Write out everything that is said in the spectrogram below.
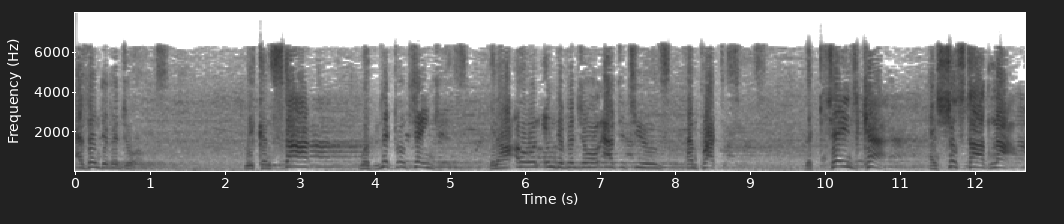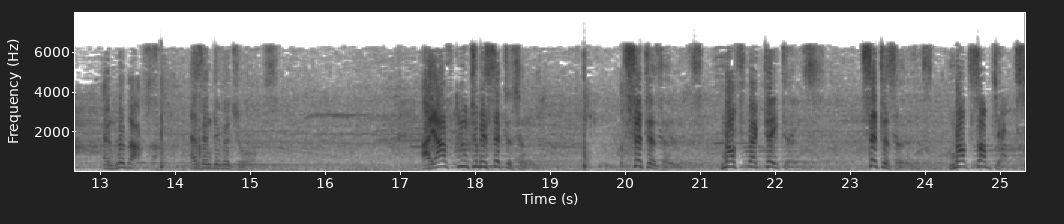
as individuals. We can start with little changes in our own individual attitudes and practices. The change can and should start now and with us as individuals. I ask you to be citizens, citizens, not spectators, citizens, not subjects,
